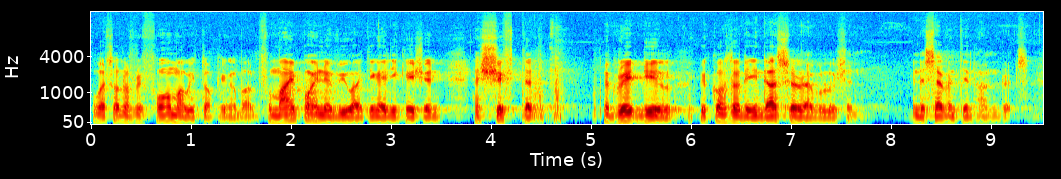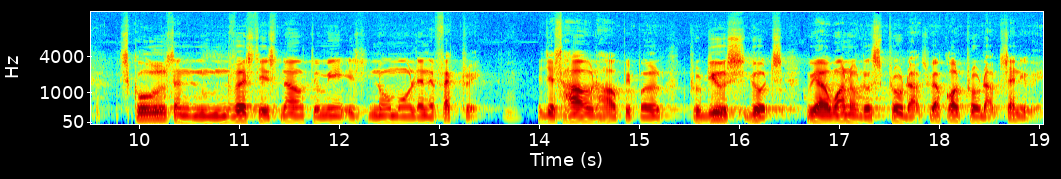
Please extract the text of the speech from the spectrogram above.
What sort of reform are we talking about? From my point of view, I think education has shifted a great deal because of the Industrial Revolution in the 1700s. Schools and universities now, to me, is no more than a factory. It's just how, how people produce goods. We are one of those products. We are called products anyway.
